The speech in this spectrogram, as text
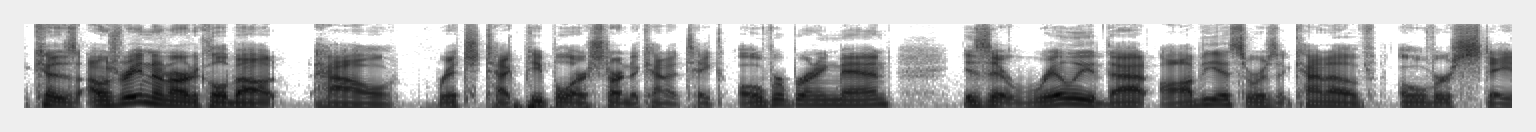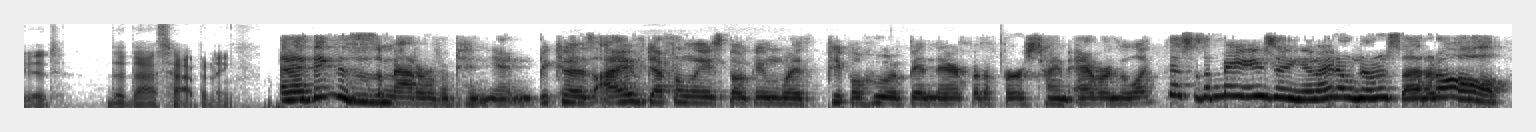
because I was reading an article about how rich tech people are starting to kind of take over Burning Man. Is it really that obvious, or is it kind of overstated that that's happening? And I think this is a matter of opinion because I've definitely spoken with people who have been there for the first time ever, and they're like, "This is amazing," and I don't notice that at all.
